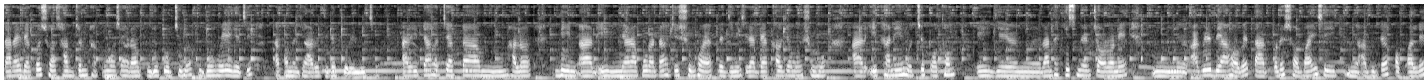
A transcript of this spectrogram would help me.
তারাই দেখো ছ, সাতজন ঠাকুরমশাই ওরা পুজো করছিল, পুজো হয়ে গেছে। এখন ওই যে আরতিটা করে নিচ্ছে। আর এটা হচ্ছে একটা ভালো দিন। আর এই নেড়া পোড়াটা হচ্ছে শুভ একটা জিনিস, এটা দেখাও যেমন শুভ। আর এখানেই হচ্ছে প্রথম এই যে রাধাকৃষ্ণের চরণে আবির দেওয়া হবে। তারপরে সবাই সেই আবিরটা কপালে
